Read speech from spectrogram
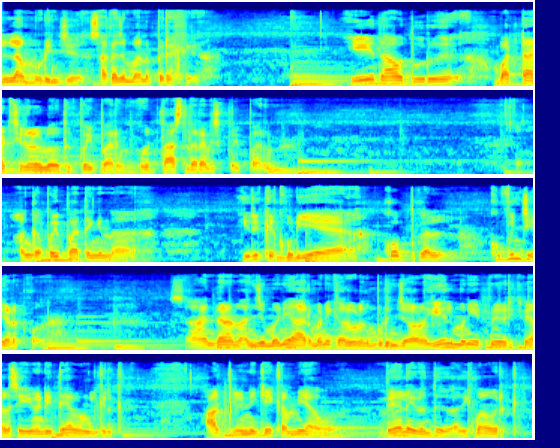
எல்லாம் முடிஞ்சு சகஜமான பிறகு. ஏதாவது ஒரு வட்டாட்சியர் அலுவலகத்துக்கு போய் பாருங்கள் ஒரு தாசில்தார் ஆஃபீஸ்க்கு போய் பாருங்கள் அங்கே போய் பார்த்தீங்கன்னா இருக்கக்கூடிய கோப்புகள் குவிஞ்சு கிடக்கும். சாயந்தரம் அஞ்சு மணி ஆறு மணிக்கு அலுவலகம் முடிஞ்சாலும் ஏழு மணி எட்டு மணி வரைக்கும் வேலை செய்ய வேண்டிய தேவை அவங்களுக்கு இருக்குது ஆட்கள் எண்ணிக்கை கம்மியாகும். வேலை வந்து அதிகமாகவும் இருக்குது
